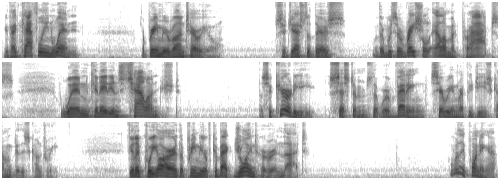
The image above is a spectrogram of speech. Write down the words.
You've had Kathleen Wynne, the Premier of Ontario, suggest that there's there was a racial element, perhaps, when Canadians challenged the security systems that were vetting Syrian refugees coming to this country. Philippe Couillard, the Premier of Quebec, joined her in that. Who are they pointing at?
